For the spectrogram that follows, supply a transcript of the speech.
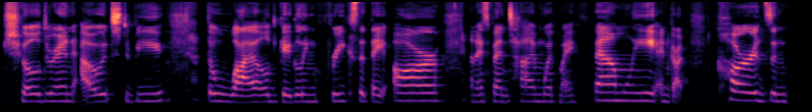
children out to be the wild, giggling freaks that they are. And I spent time with my family and got cards and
